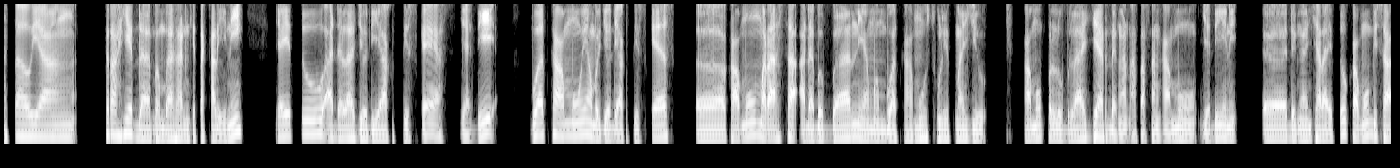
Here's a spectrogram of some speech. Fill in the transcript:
atau yang terakhir dalam pembahasan kita kali ini, yaitu adalah zodiak Pisces. Jadi buat kamu yang berzodiak Pisces, eee, kamu merasa ada beban yang membuat kamu sulit maju. Kamu perlu belajar dengan atasan kamu. Jadi ini, eee, dengan cara itu kamu bisa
